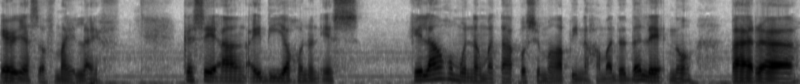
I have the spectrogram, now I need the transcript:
areas of my life. Kasi ang idea ko nun is, kailangan ko munang matapos yung mga pinakamadadali, no? Para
